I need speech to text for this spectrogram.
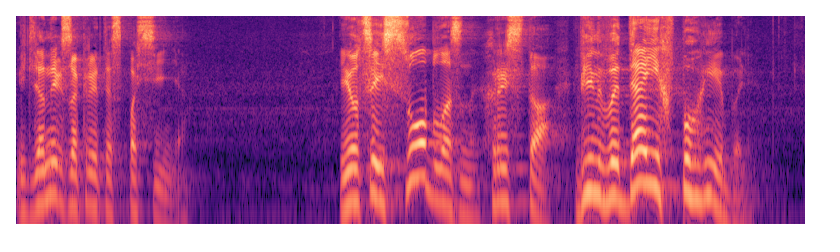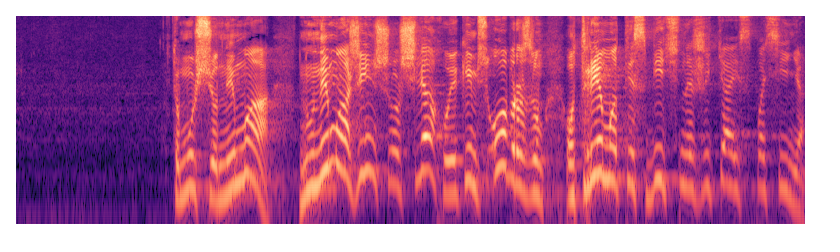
І для них закрите спасіння. І оцей соблазн Христа, Він веде їх в погибель. Тому що нема, ну нема ж іншого шляху якимсь образом отримати вічне життя і спасіння,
